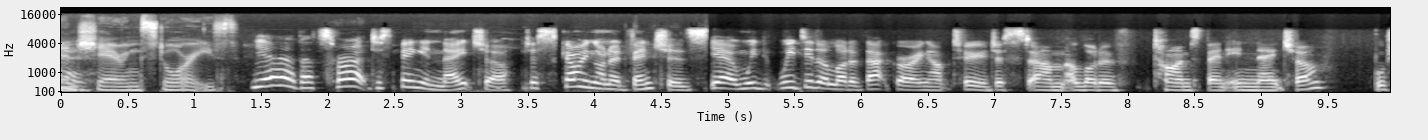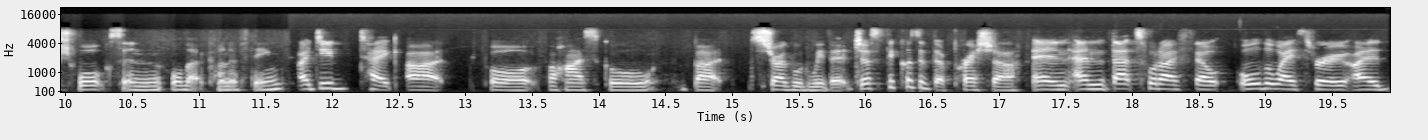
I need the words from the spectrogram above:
Yeah. and sharing stories. Yeah, that's right. Just being in nature, just going on adventures. Yeah, we we did a lot of that growing up too. Just um, a lot of time spent in nature, bushwalks, and all that kind of thing. I did take art for for high school, but struggled with it just because of the pressure, and and that's what I felt all the way through. I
